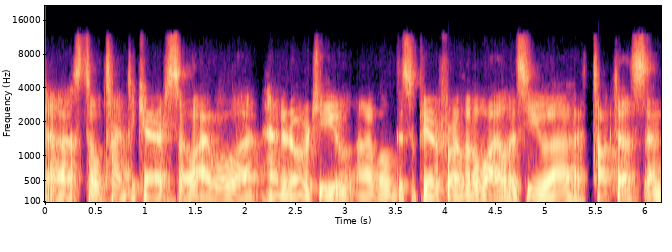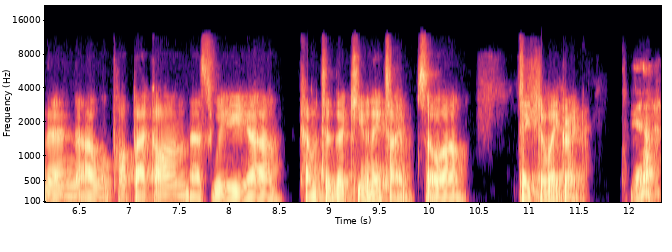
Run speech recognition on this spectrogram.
Uh, still time to care. So I will uh, hand it over to you. I will disappear for a little while as you uh, talk to us, and then I will pop back on as we uh, come to the Q and A time. So uh, take it away, Greg. Yeah,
